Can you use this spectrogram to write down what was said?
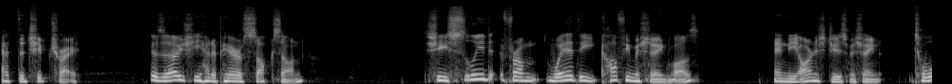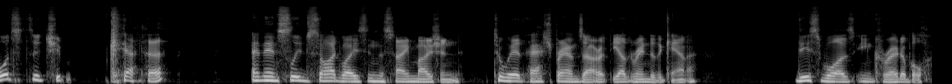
at the chip tray as though she had a pair of socks on. She slid from where the coffee machine was and the orange juice machine towards the chip counter and then slid sideways in the same motion to where the hash browns are at the other end of the counter. This was incredible.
